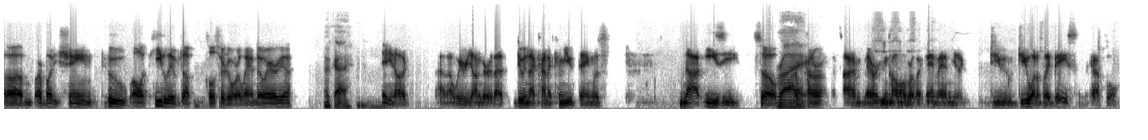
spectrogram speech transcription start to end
um, our buddy Shane, who oh, he lived up closer to Orlando area, okay. and you know, like I don't know, we were younger. That doing that kind of commute thing was not easy. So Right. kind of around that time, Eric and Colin were like, "Hey, man, you know, do you do you want to play bass in the Capsule?"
